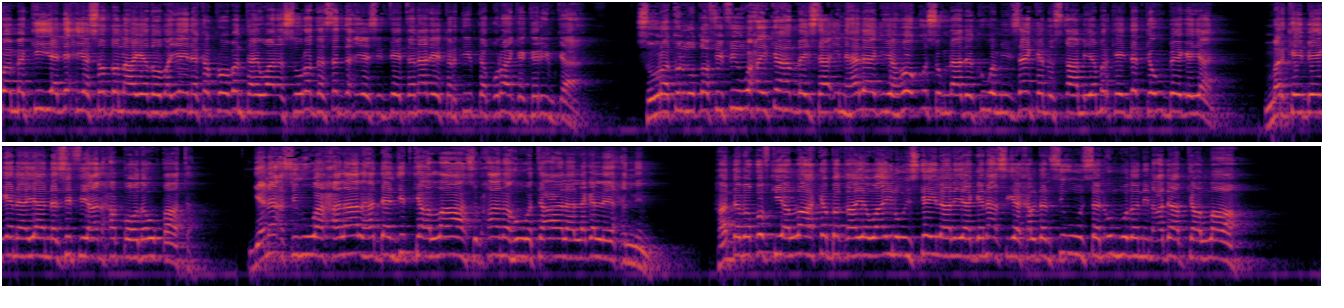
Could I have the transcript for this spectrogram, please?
waa makiya lix iyo soddon aayadood. Ayayna ka kooban tahay waana suuradda saddex iyo siddeetanaad ee tartiibta qur'aanka kariimka. ah suuratulmutafifiin waxay ka hadlaysaa in halaag iyo hoog u sugnaaday kuwa miisaanka nusqaamiya markay dadka u beegayaan markay beeganayaanna si fiican xaqooda u qaata ganacsigu waa xalaal haddaan jidka allah subxaanahu wa tacaala laga leexinin haddaba qofkii allah ka baqaaya waa inuu iska ilaaliyaa ganacsiga khaldan si uusan u mudanin cadaabka allah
